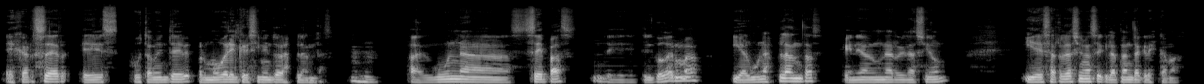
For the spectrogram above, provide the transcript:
ejercer es justamente promover el crecimiento de las plantas algunas cepas de tricoderma y algunas plantas generan una relación y de esa relación hace que la planta crezca más.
